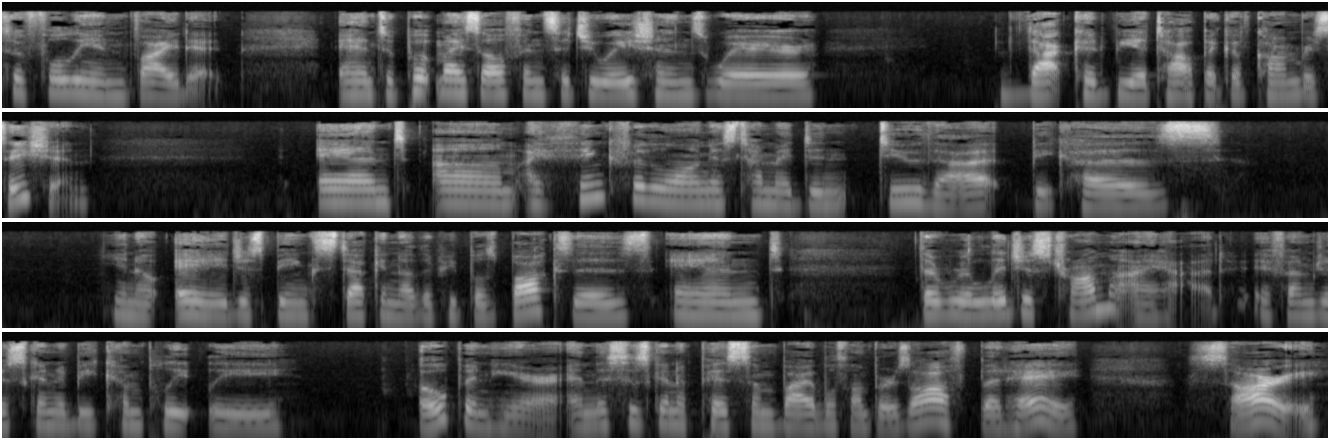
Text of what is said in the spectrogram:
to fully invite it and to put myself in situations where that could be a topic of conversation. And um, I think for the longest time I didn't do that because, you know, A, just being stuck in other people's boxes and the religious trauma I had. If I'm just going to be completely open here, and this is going to piss some Bible thumpers off, but hey, sorry.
